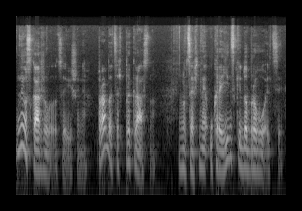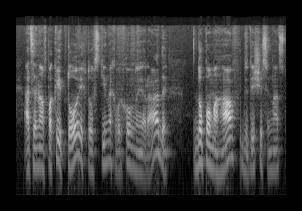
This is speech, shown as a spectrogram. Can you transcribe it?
не оскаржувала це рішення. Правда, це ж прекрасно. Ну це ж не українські добровольці, а це навпаки той, хто в стінах Верховної Ради допомагав у 2017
